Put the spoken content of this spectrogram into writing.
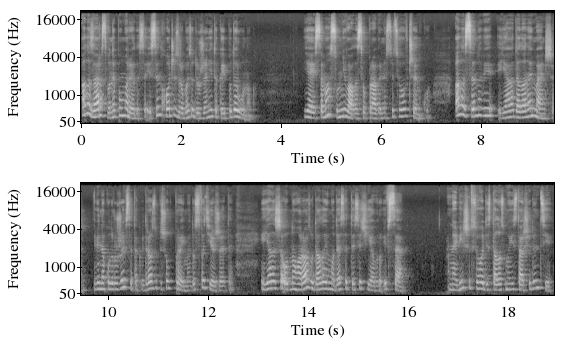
але зараз вони помирилися, і син хоче зробити дружині такий подарунок. Я і сама сумнівалася у правильності цього вчинку, але синові я дала найменше. Він як одружився, так відразу пішов прийми, до сватів жити. І я лише одного разу дала йому 10 тисяч євро, і все. Найбільше всього дісталось моїй старшій доньці.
